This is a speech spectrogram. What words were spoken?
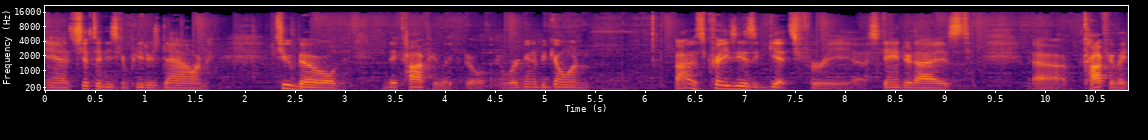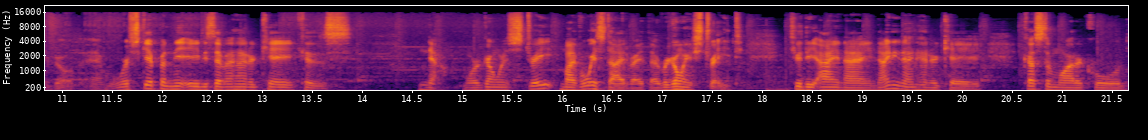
and shifting these computers down to build the Coffee Lake build. And we're going to be going about as crazy as it gets for a uh, standardized uh, Coffee Lake build. And we're skipping the 8700K because no, we're going straight. My voice died right there. We're going straight to the i9 9900K custom water cooled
